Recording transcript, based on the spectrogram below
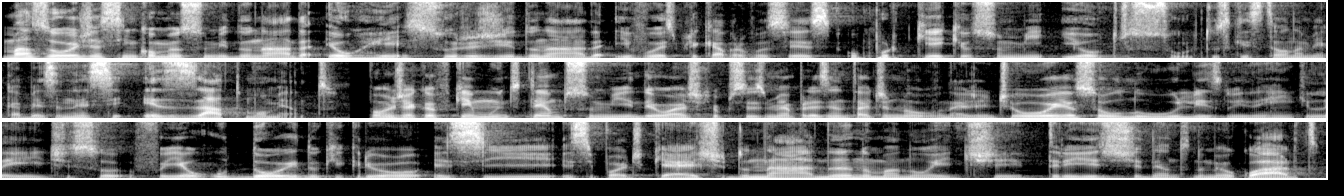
Mas hoje, assim como eu sumi do nada, eu ressurgi do nada e vou explicar para vocês o porquê que eu sumi e outros surtos que estão na minha cabeça nesse exato momento. Bom, já que eu fiquei muito tempo sumido, eu acho que eu preciso me apresentar de novo, né, gente? Oi, eu sou o Lulis, Luiz Henrique Leite. Sou, fui eu o doido que criou esse, esse podcast do nada, numa noite triste dentro do meu quarto.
